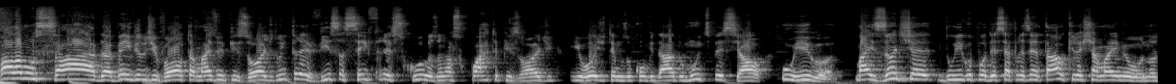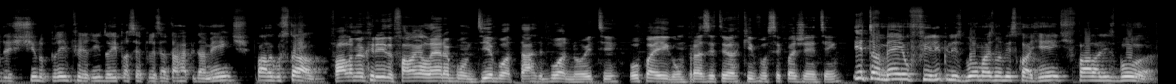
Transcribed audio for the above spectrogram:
Fala moçada, bem-vindo de volta a mais um episódio do Entrevista Sem Frescuras, o nosso quarto episódio. E hoje temos um convidado muito especial, o Igor. Mas antes do Igor poder se apresentar, eu queria chamar aí meu nordestino preferido aí para se apresentar rapidamente. Fala, Gustavo. Fala, meu querido. Fala, galera. Bom dia, boa tarde, boa noite. Opa, Igor, um prazer ter aqui você com a gente, hein? E também o Felipe Lisboa mais uma vez com a gente. Fala, Lisboa.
